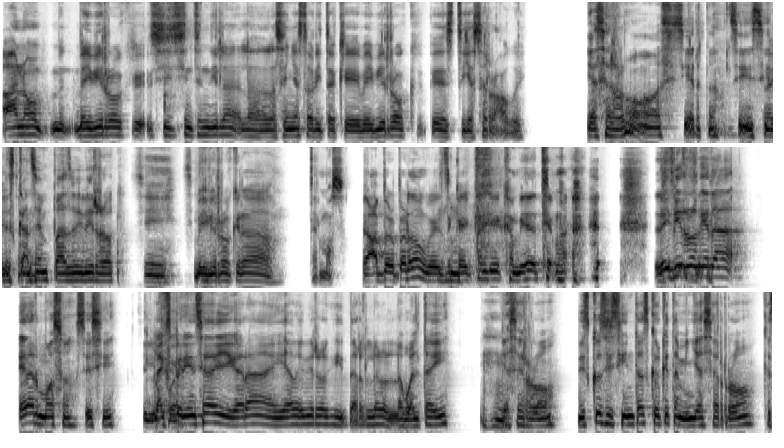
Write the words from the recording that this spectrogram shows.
Ah, no, Baby Rock, eh, sí, sí entendí la, la, la seña hasta ahorita que Baby Rock este, ya cerró, güey. Ya cerró, sí es cierto. Sí, sí, Ahí descansa en paz, Baby Rock. Sí, Sí. Baby Rock era hermoso. Ah, pero perdón, güey, uh cambié, cambié de tema. Baby Rock era, era hermoso, sí, sí. La fue. experiencia de llegar ahí a Baby Rock y darle la vuelta ahí, ya cerró. Discos y cintas creo que también ya cerró, que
